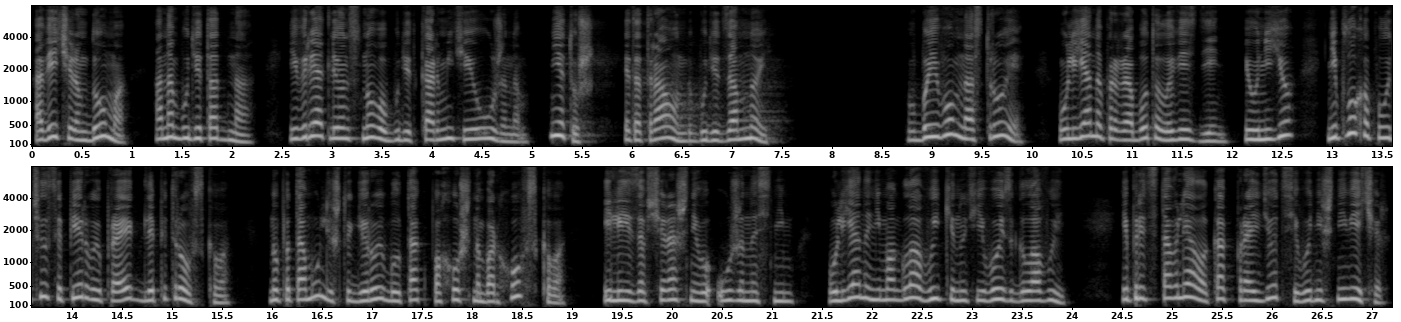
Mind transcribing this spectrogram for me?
а вечером дома она будет одна – и вряд ли он снова будет кормить ее ужином. Нет уж, этот раунд будет за мной. В боевом настрое Ульяна проработала весь день, и у нее неплохо получился первый проект для Петровского, но потому ли, что герой был так похож на Барховского, или из-за вчерашнего ужина с ним, Ульяна не могла выкинуть его из головы и представляла, как пройдет сегодняшний вечер.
